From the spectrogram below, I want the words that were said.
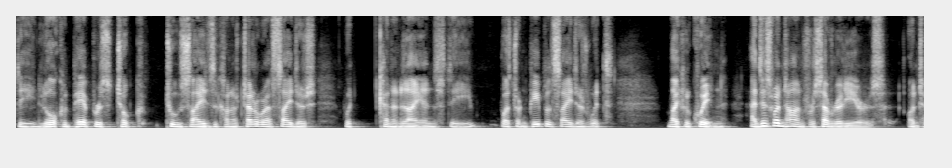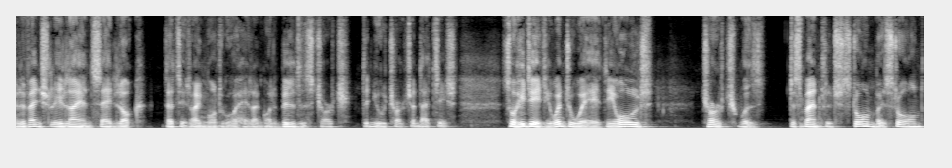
The local papers took two sides. The Connaught Telegraph sided with Canon Lyons, the Western People sided with Michael Quinn. And this went on for several years until eventually Lyon said, Look, that's it, I'm going to go ahead, I'm going to build this church, the new church, and that's it. So he did. He went away. The old church was dismantled stone by stone.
